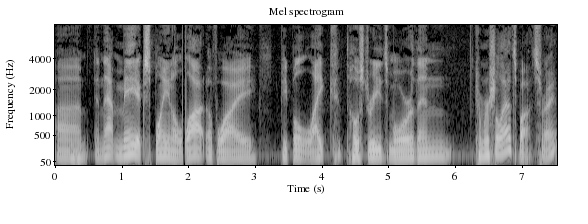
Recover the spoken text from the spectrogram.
Um, and that may explain a lot of why people like host reads more than commercial ad spots, right?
